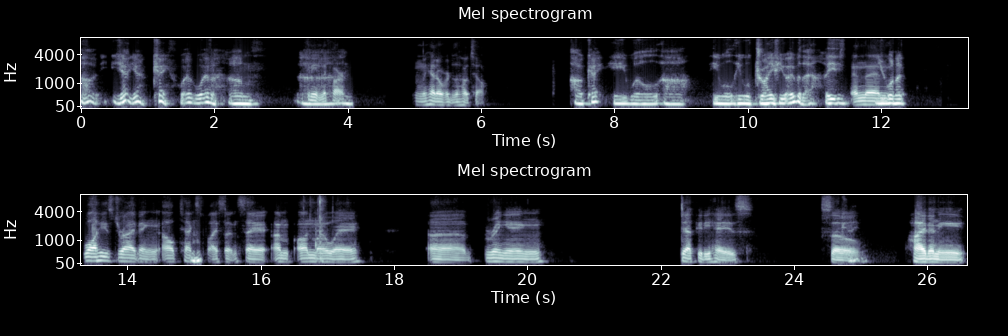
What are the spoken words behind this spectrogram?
oh yeah yeah okay whatever whatever. Um, You can eat in the car. uh, And we head over to the hotel. Okay, he will. Uh, he will. He will drive you over there. He- And then you want to? while he's driving, I'll text Faiza and say I'm on my way, uh, bringing Deputy Hayes. So Okay. hide any,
